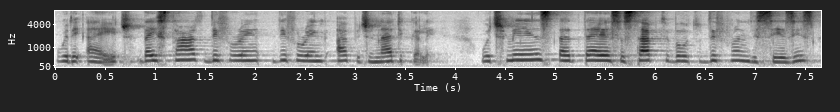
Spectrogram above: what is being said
with the age, they start differing, differing epigenetically, which means that they are susceptible to different diseases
